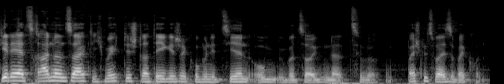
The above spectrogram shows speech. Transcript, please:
geht er jetzt ran und sagt, ich möchte strategischer kommunizieren, um überzeugender zu wirken. Beispielsweise bei Kunden.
